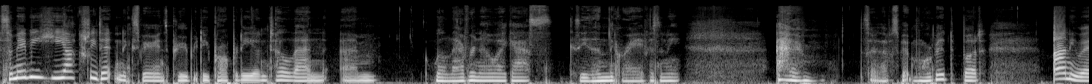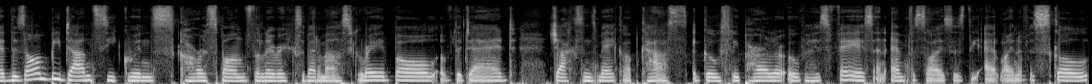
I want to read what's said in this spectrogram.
So maybe he actually didn't experience puberty properly until then. Um, we'll never know, I guess, because he's in the grave, isn't he? Um, sorry, that was a bit morbid, but anyway, the zombie dance sequence corresponds the lyrics about a masquerade ball of the dead. Jackson's makeup casts a ghostly pallor over his face and emphasizes the outline of his skull,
